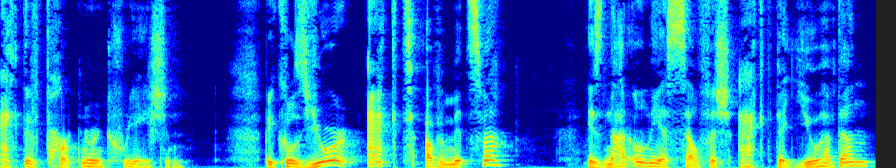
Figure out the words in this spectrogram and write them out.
active partner in creation because your act of a mitzvah is not only a selfish act that you have done,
